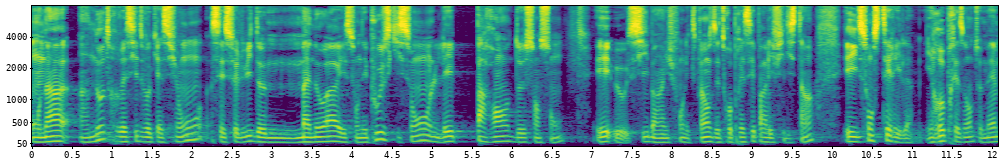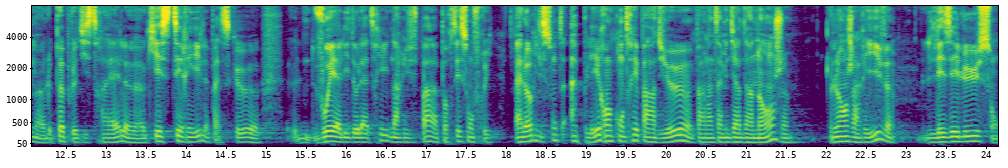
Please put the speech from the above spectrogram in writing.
On a un autre récit de vocation, c'est celui de Manoah et son épouse qui sont les parents de Samson. Et eux aussi, ben, ils font l'expérience d'être oppressés par les Philistins. Et ils sont stériles. Ils représentent eux-mêmes le peuple d'Israël euh, qui est stérile parce que, euh, voué à l'idolâtrie, il n'arrive pas à porter son fruit. Alors ils sont appelés, rencontrés par Dieu par l'intermédiaire d'un ange. L'ange arrive, les élus sont,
